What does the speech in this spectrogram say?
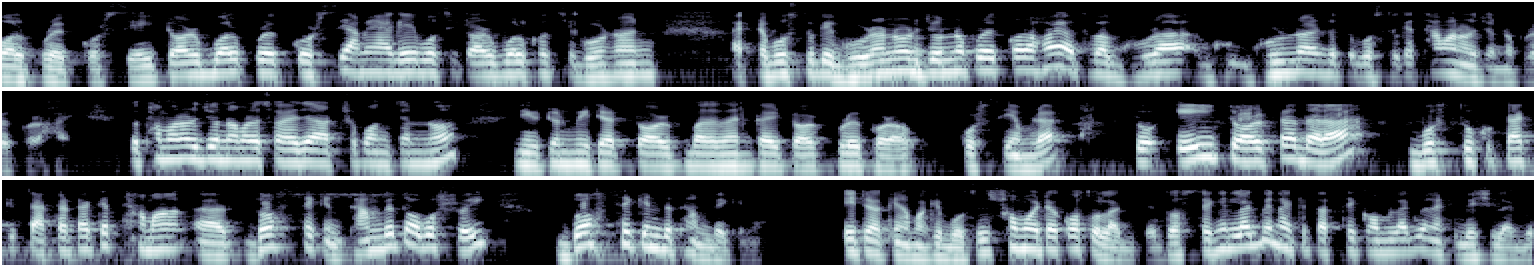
বল প্রয়োগ করছি। এই টর্ক বল প্রয়োগ করছি, আমি আগেই বলছি টর্ক বল হচ্ছে ঘূর্ণয়ন, একটা বস্তুকে ঘোরানোর জন্য প্রয়োগ করা হয় অথবা ঘোরা ঘূর্ণয়নরত বস্তুকে থামানোর জন্য প্রয়োগ করা হয়। তো থামানোর জন্য আমরা ছয় হাজার আটশো পঞ্চান্ন নিউটন মিটার টর্ক বাধানকারী টর্ক প্রয়োগ করা, করছি আমরা। তো এই টর্কটা দ্বারা বস্তুটাকে, চাকাটাকে থামা দশ সেকেন্ড, থামবে তো অবশ্যই, দশ সেকেন্ডে থামবে কিনা? এটাকে আমাকে বলছে, সময়টা কত লাগবে? দশ সেকেন্ড লাগবে নাকি তার থেকে কম লাগবে নাকি বেশি লাগবে?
